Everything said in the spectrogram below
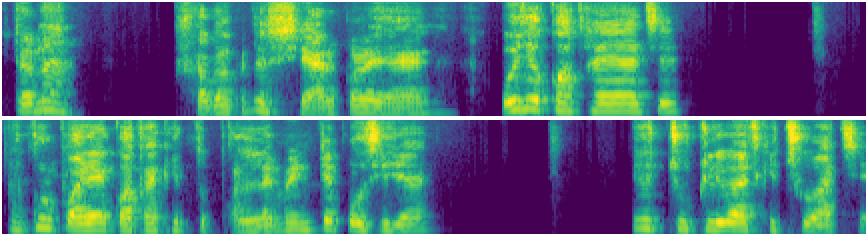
এটা না, সবার কাছে শেয়ার করা যায় না। ওই যে কথায় আছে, পুকুর পাড়ে কথা কিন্তু পার্লামেন্টে পৌঁছে যায়। কিন্তু চুকলিবাজ কিছু আছে।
